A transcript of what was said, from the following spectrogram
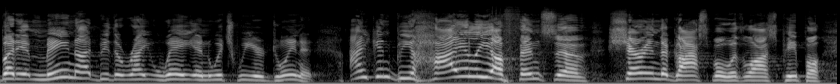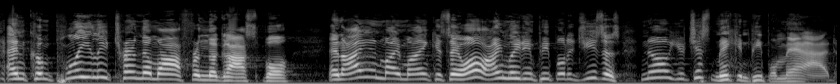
but it may not be the right way in which we are doing it. I can be highly offensive sharing the gospel with lost people and completely turn them off from the gospel and I, in my mind, can say, Oh, I'm leading people to Jesus. No, you're just making people mad.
